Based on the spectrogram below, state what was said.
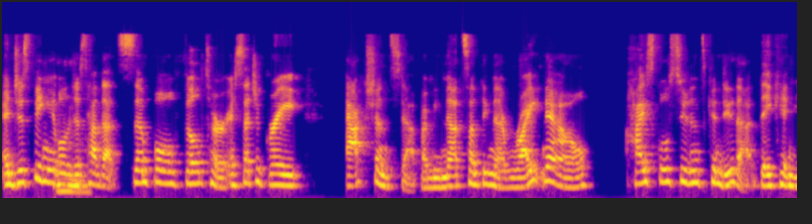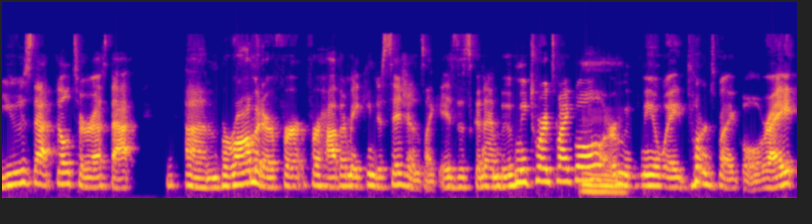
And just being able mm-hmm. to just mm-hmm. have that simple filter is such a great action step. I mean, that's something that right now high school students can do that. They can use that filter as that um, barometer for for how they're making decisions like is this going to move me towards my goal mm. or move me away towards my goal right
